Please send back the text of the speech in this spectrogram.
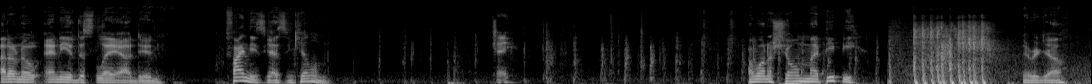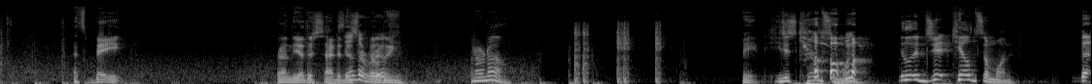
I don't know any of this layout, dude. Find these guys and kill them. Okay. I want to show them my peepee. There we go. That's bait. They're on the other side of this the roof? building. I don't know. Wait, he just killed oh someone. my- he legit killed someone. The,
